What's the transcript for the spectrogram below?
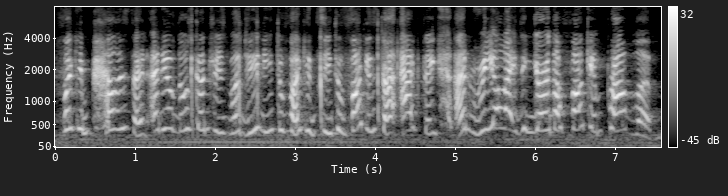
fucking Palestine, any of those countries? What do you need to fucking see to fucking start acting and realizing you're the fucking problem?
